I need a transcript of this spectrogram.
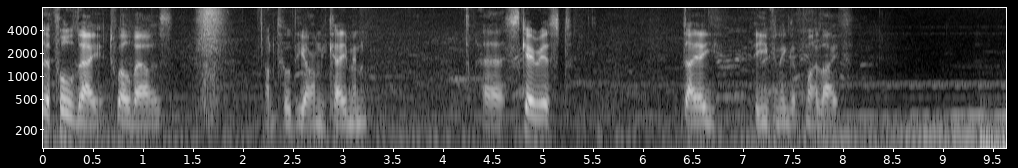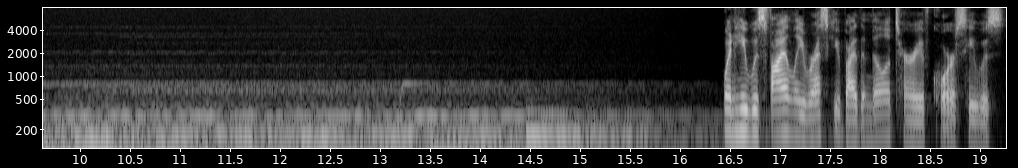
a full day, 12 hours, until the army came in. Uh, scariest day, evening of my life. When he was finally rescued by the military, of course, he was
